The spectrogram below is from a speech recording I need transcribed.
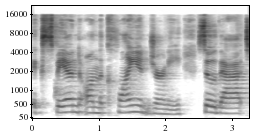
expand on the client journey so that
